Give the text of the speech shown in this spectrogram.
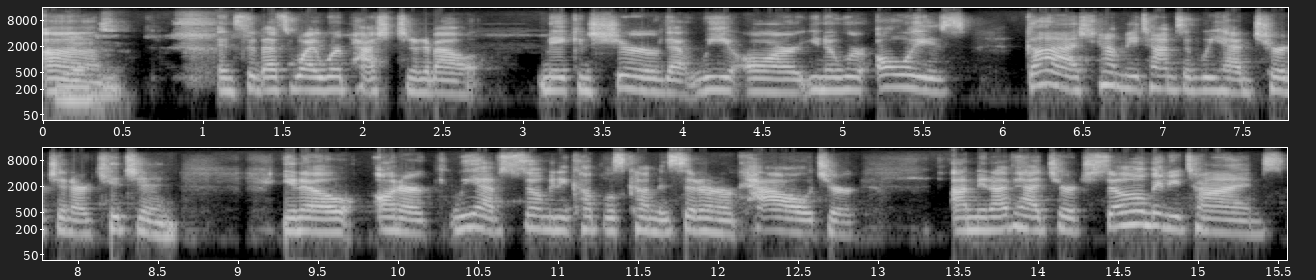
Um, yes. And so that's why we're passionate about making sure that we are. You know, we're always. Gosh, how many times have we had church in our kitchen? You know, on our we have so many couples come and sit on our couch, or I mean, I've had church so many times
